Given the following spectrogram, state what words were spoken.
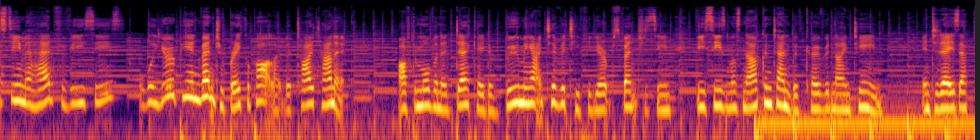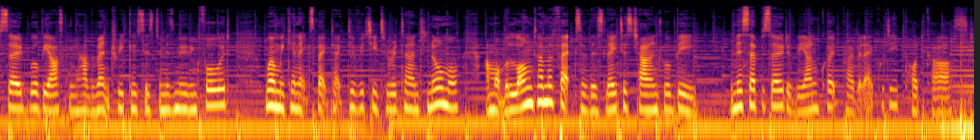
steam ahead for VCs? Or will European venture break apart like the Titanic? After more than a decade of booming activity for Europe's venture scene, VCs must now contend with COVID 19. In today's episode, we'll be asking how the venture ecosystem is moving forward, when we can expect activity to return to normal, and what the long term effects of this latest challenge will be. In this episode of the Unquote Private Equity Podcast.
